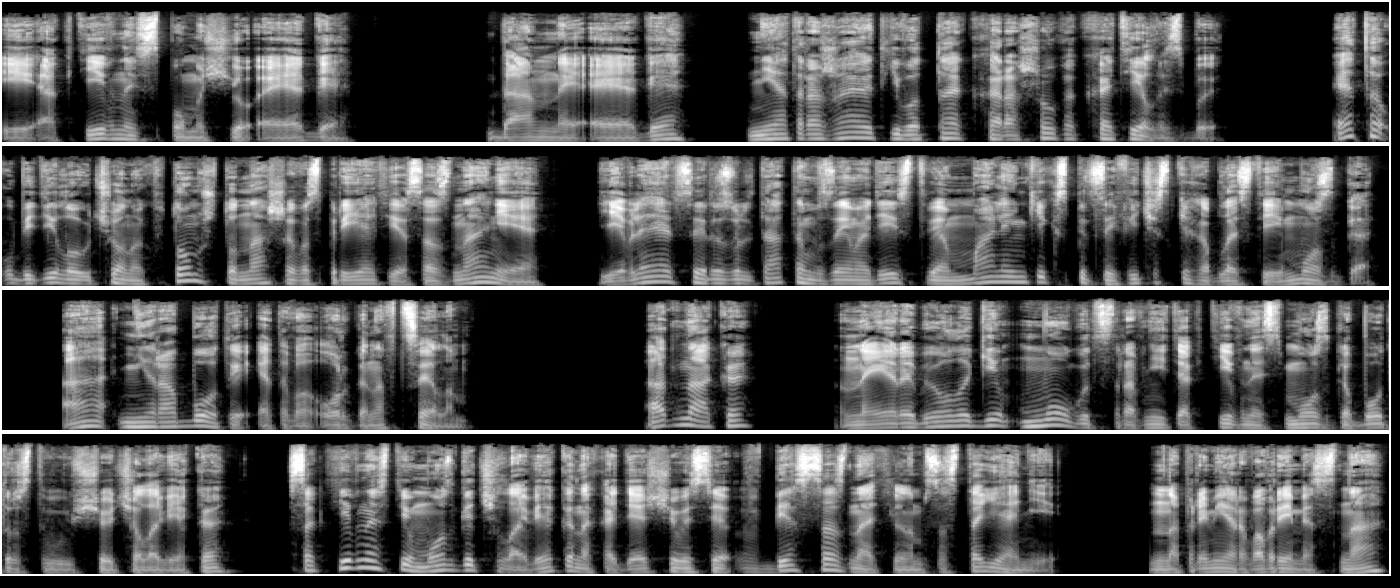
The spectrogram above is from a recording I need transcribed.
и активность с помощью ЭЭГ. Данные ЭЭГ не отражают его так хорошо, как хотелось бы, это убедило ученых в том, что наше восприятие сознания является результатом взаимодействия маленьких специфических областей мозга, а не работы этого органа в целом. Однако, нейробиологи могут сравнить активность мозга бодрствующего человека с активностью мозга человека, находящегося в бессознательном состоянии, например, во время сна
